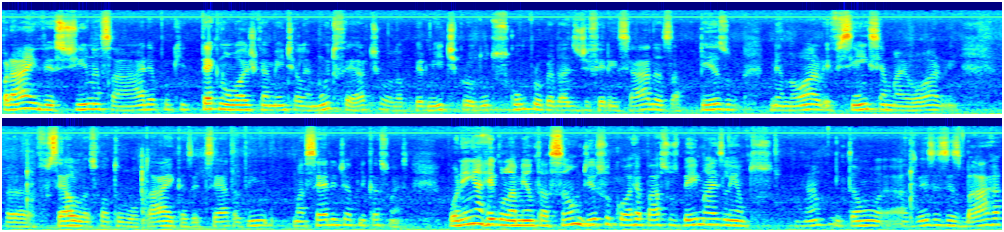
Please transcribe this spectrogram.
para investir nessa área, porque tecnologicamente ela é muito fértil, ela permite produtos com propriedades diferenciadas, a peso menor, eficiência maior, uh, células fotovoltaicas, etc. Tem uma série de aplicações. Porém, a regulamentação disso corre a passos bem mais lentos. Né? Então, às vezes esbarra.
